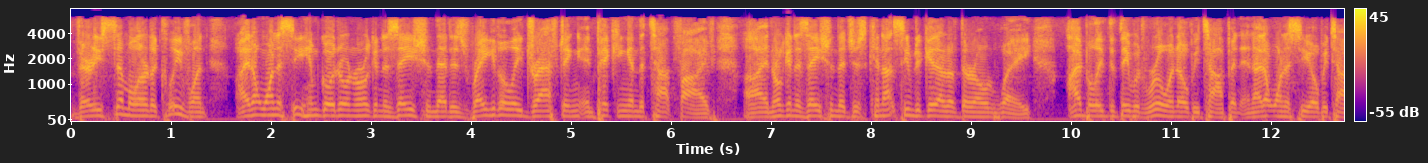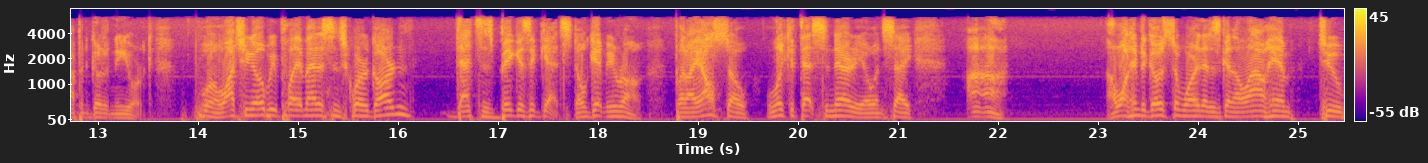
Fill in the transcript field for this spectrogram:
very similar to Cleveland. I don't want to see him go to an organization that is regularly drafting and picking in the top five, uh, an organization that just cannot seem to get out of their own way. I believe that they would ruin Obi Toppin, and I don't want to see Obi Toppin go to New York. Well, watching Obi play at Madison Madison Square Garden, that's as big as it gets. Don't get me wrong. But I also look at that scenario and say, uh uh-uh. uh I want him to go somewhere that is going to allow him to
